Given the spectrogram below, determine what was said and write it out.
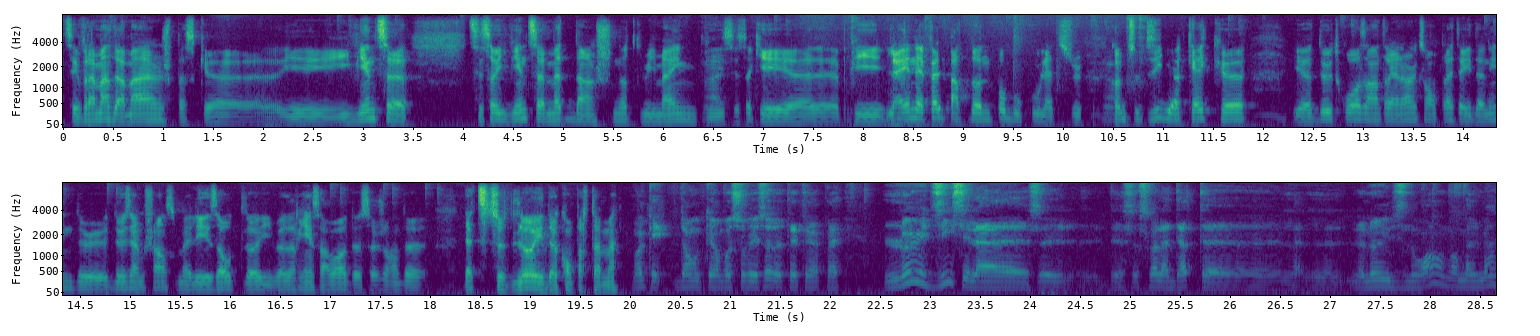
c'est vraiment dommage parce que il, vient de se c'est ça, il vient de se mettre dans le chenoute lui-même, puis c'est ça qui est. puis la NFL pardonne pas beaucoup là-dessus. Comme tu le dis, il y a quelques il y a deux, trois entraîneurs qui sont prêts à lui donner une deuxième chance, mais les autres, là, ils veulent rien savoir de ce genre d'attitude-là et de comportement. OK. Donc, on va sauver ça de très très près. Lundi, c'est la. Ce sera la date. Euh, le lundi noir, normalement.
